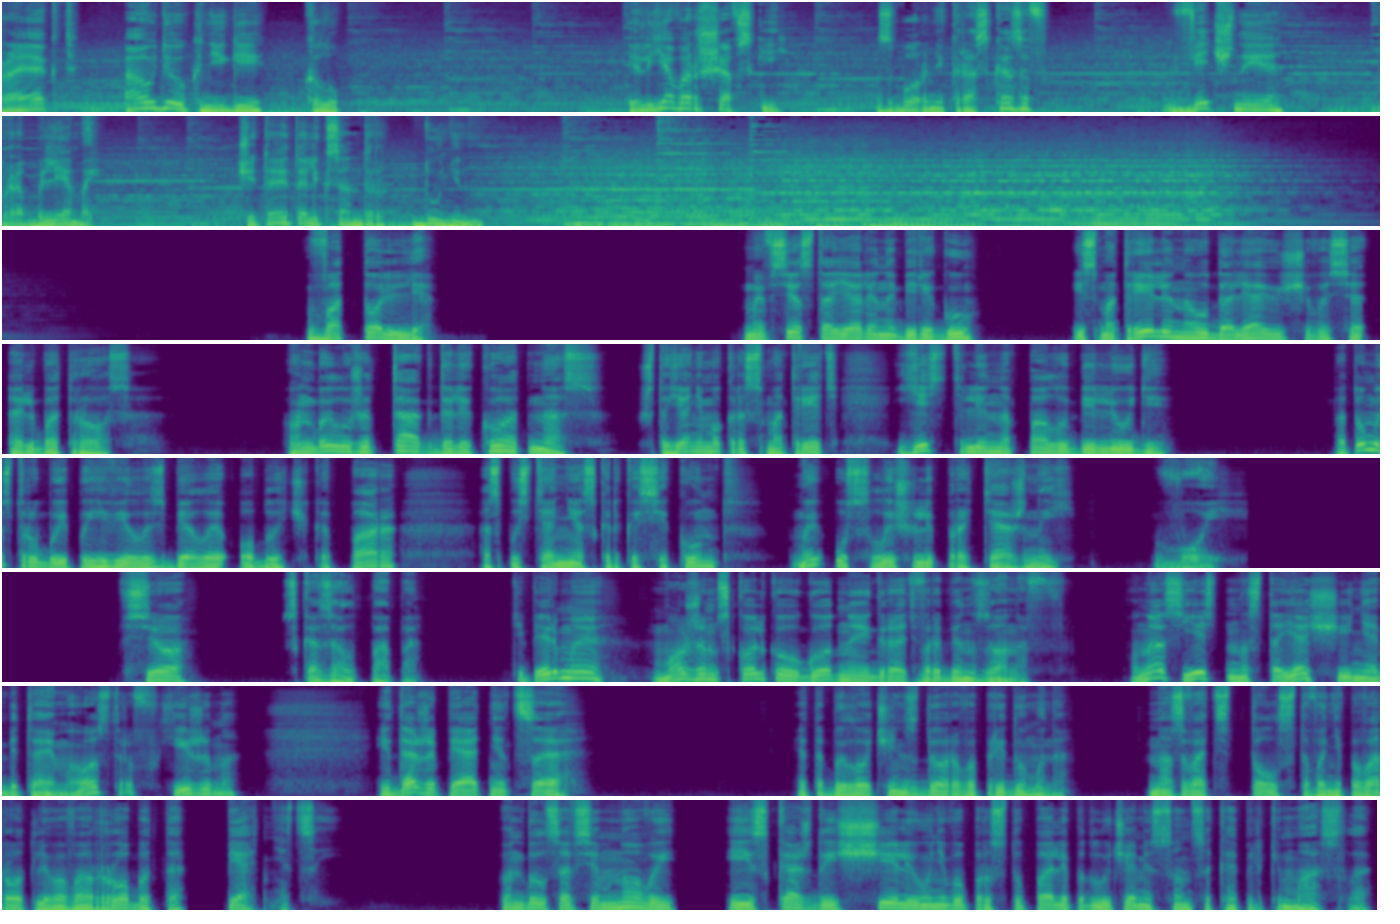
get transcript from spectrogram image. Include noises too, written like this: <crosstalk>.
Проект аудиокниги «Клуб». Илья Варшавский. Сборник рассказов «Вечные проблемы». Читает Александр Дунин. В атолле. Мы все стояли на берегу и смотрели на удаляющегося альбатроса. Он был уже так далеко от нас, что я не мог рассмотреть, есть ли на палубе люди. Потом из трубы появилось белое облачко пара, а спустя несколько секунд мы услышали протяжный вой. «Все», — сказал папа, — «теперь мы можем сколько угодно играть в Робинзонов. У нас есть настоящий необитаемый остров, хижина и даже пятница, это было очень здорово придумано. Назвать толстого неповоротливого робота «пятницей». Он был совсем новый, и из каждой щели у него проступали под лучами солнца капельки масла.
